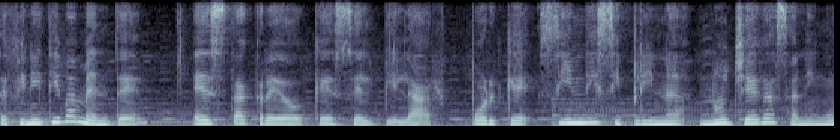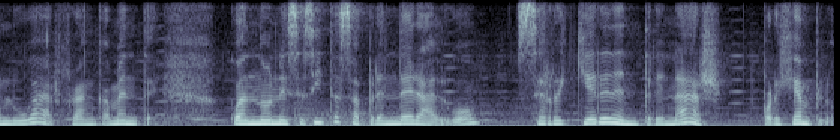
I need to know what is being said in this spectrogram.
Definitivamente, esta creo que es el pilar, porque sin disciplina no llegas a ningún lugar, francamente. Cuando necesitas aprender algo, se requiere de entrenar. Por ejemplo,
